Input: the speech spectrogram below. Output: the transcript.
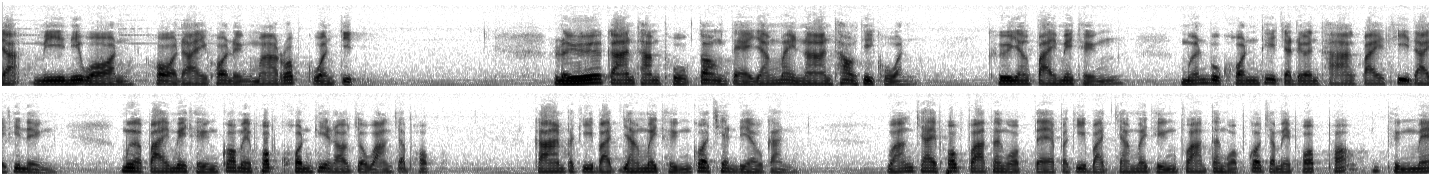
จะมีนิวรณ์ข้อใดข้อหนึ่งมารบกวนจิต หรือการทำถูกต้องแต่ยังไม่นานเท่าที่ควร คือยังไปไม่ถึง เหมือนบุคคลที่จะเดินทางไปที่ใดที่หนึ่ง เมื่อไปไม่ถึงก็ไม่พบคนที่เราจะหวังจะพบ การปฏิบัติยังไม่ถึงก็เช่นเดียวกัน หวังใจพบความสงบแต่ปฏิบัติยังไม่ถึงความสงบก็จะไม่พบ เพราะถึงแม้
